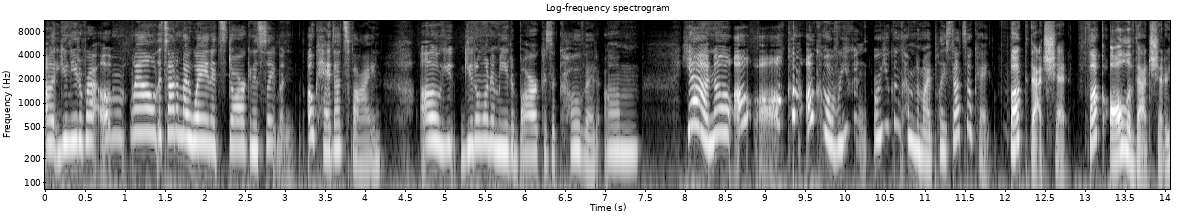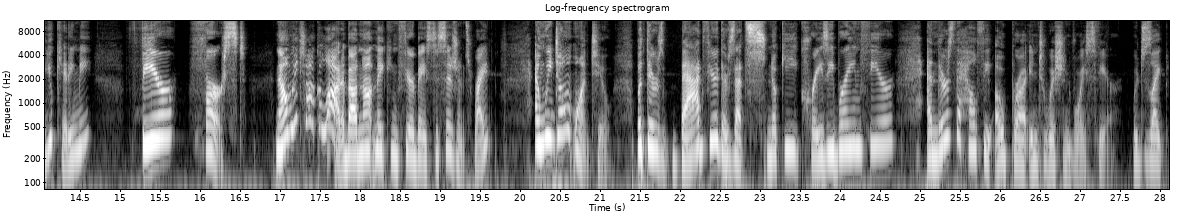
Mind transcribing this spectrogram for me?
uh, you need a ra- um. Well, it's out of my way and it's dark and it's late, but okay, that's fine. Oh, you you don't want to meet a bar because of COVID. Um, yeah, no, I'll I'll come I'll come over. You can or you can come to my place. That's okay. Fuck that shit. Fuck all of that shit. Are you kidding me? Fear first. Now we talk a lot about not making fear-based decisions, right? And we don't want to. But there's bad fear, there's that snooky, crazy brain fear, and there's the healthy Oprah intuition voice fear, which is like,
